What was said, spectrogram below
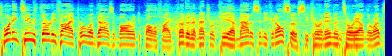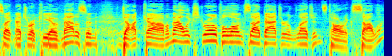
2235 per 1000 borrowed to qualified credit at Metro Kia Madison. You can also see current inventory on their website, metrokiaofmadison.com. I'm Alex Strofe alongside Badger legends Tarek Salah,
